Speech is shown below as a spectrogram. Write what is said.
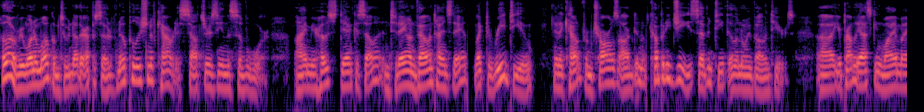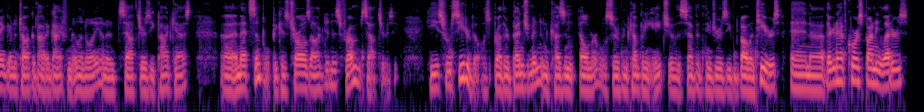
Hello, everyone, and welcome to another episode of No Pollution of Cowardice South Jersey in the Civil War. I'm your host, Dan Casella, and today on Valentine's Day, I'd like to read to you an account from Charles Ogden of Company G, 17th Illinois Volunteers. Uh, you're probably asking, why am I going to talk about a guy from Illinois on a South Jersey podcast? Uh, and that's simple because Charles Ogden is from South Jersey. He's from Cedarville. His brother Benjamin and cousin Elmer will serve in Company H of the 7th New Jersey Volunteers, and uh, they're going to have corresponding letters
